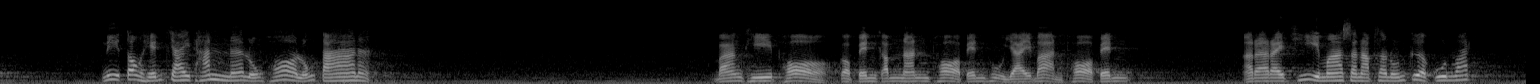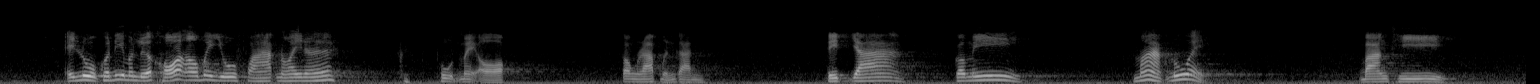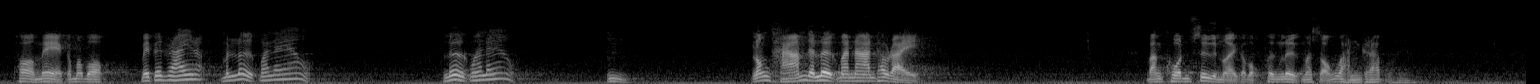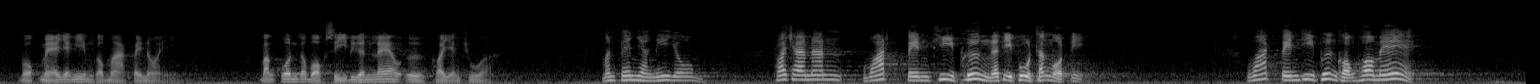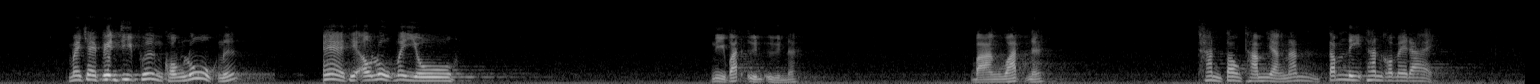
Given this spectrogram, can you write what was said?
นี่ต้องเห็นใจท่านนะ หลวงพ่อหลวงตานะบางทีพ่อก็เป็นกำนัน พ่อเป็นผู้ใหญ่บ้านพ่อเป็นอะไรๆที่มาสนับสนุนเกื้อกูลวัด ไอ้ลูกคนนี้มันเหลือขอเอาไม่อยู่ฝากหน่อยนะ พูดไม่ออก ต้องรับเหมือนกัน ติดยาก็มีมากด้วย บางที พ่อแม่ก็มาบอก ไม่เป็นไรแล้วมันเลิกมาแล้ว เลิกมาแล้ว อืมลองถามจะเลิกมานานเท่าไหร่ บางคนซื่อหน่อยก็บอกเพิ่งเลิกมาสองวันครับ บอกแหมอย่างนี้มันก็มากไปหน่อย บางคนก็บอกสี่เดือนแล้ว เออค่อยยังชั่ว มันเป็นอย่างนี้โยม เพราะฉะนั้นวัดเป็นที่พึ่งนะที่พูดทั้งหมดนี่ วัดเป็นที่พึ่งของพ่อแม่ ไม่ใช่เป็นที่พึ่งของลูกเนะแม่ที่เอาลูกไม่อยู่นี่วัดอื่น ๆนะ บางวัดนะ ท่านต้องทำอย่างนั้นตำหนิท่านก็ไม่ได้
